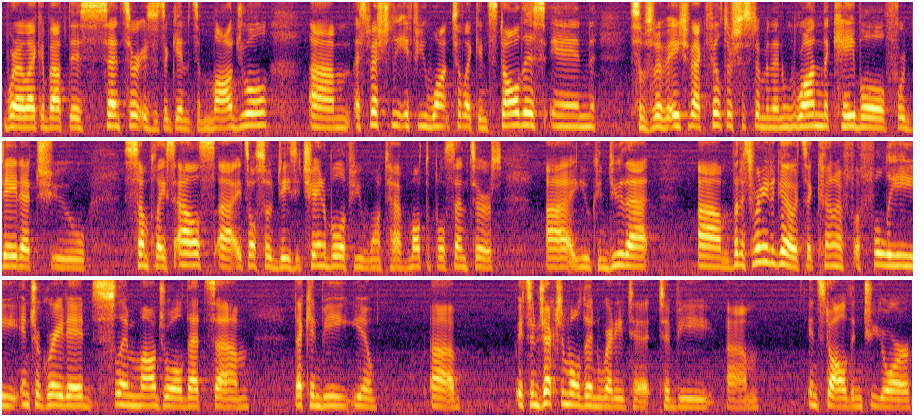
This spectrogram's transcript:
what I like about this sensor is it's, again, it's a module, um, especially if you want to like install this in some sort of HVAC filter system and then run the cable for data to someplace else. Uh, it's also daisy chainable if you want to have multiple sensors. Uh, you can do that. Um, but it's ready to go. It's a kind of a fully integrated, slim module that's um, that can be, you know, uh, it's injection molded and ready to, to be um, installed into your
